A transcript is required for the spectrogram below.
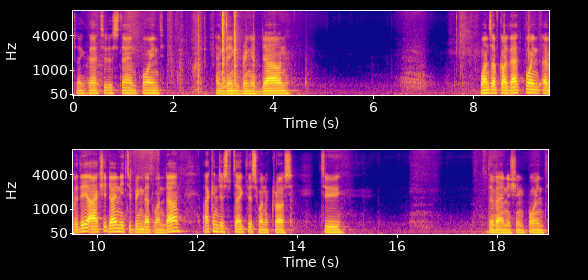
Take that to the standpoint. And then bring it down. Once I've got that point over there, I actually don't need to bring that one down. I can just take this one across to the vanishing point,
